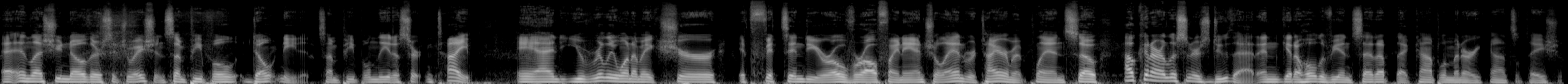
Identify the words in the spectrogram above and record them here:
unless you know their situation. Some people don't need it, some people need a certain type. And you really want to make sure it fits into your overall financial and retirement plan. So, how can our listeners do that and get a hold of you and set up that complimentary consultation?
